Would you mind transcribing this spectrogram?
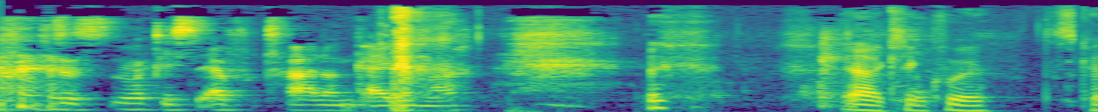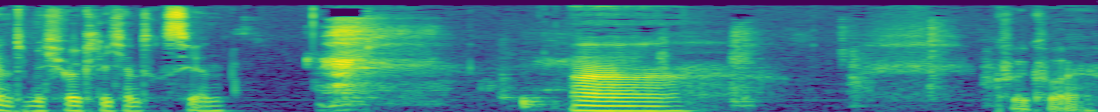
das ist wirklich sehr brutal und geil gemacht. Ja, klingt cool. Das könnte mich wirklich interessieren. äh, cool, cool.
